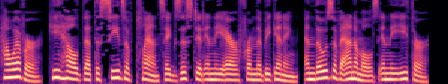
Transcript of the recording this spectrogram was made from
However, he held that the seeds of plants existed in the air from the beginning, and those of animals in the ether.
